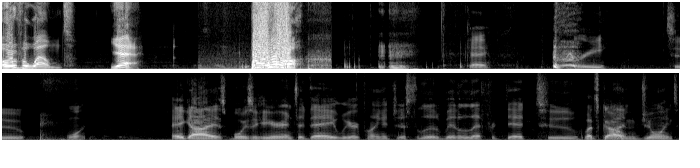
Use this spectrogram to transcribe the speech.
Overwhelmed. Yeah. By? Okay. Three, two, one. Hey guys, boys are here, and today we are playing a just a little bit of Left 4 Dead 2. Let's go. I'm joined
